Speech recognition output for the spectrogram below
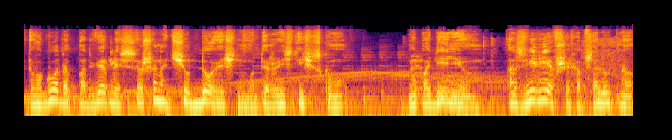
этого года подверглись совершенно чудовищному террористическому нападению озверевших абсолютно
